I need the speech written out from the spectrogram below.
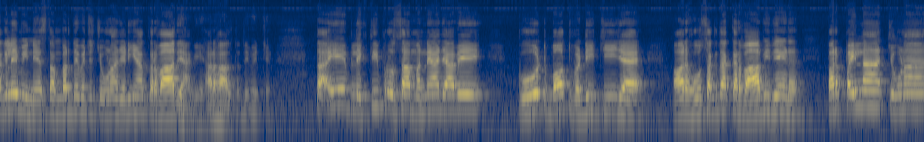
ਅਗਲੇ ਮਹੀਨੇ ਸਤੰਬਰ ਦੇ ਵਿੱਚ ਚੋਣਾਂ ਜਿਹੜੀਆਂ ਉਹ ਕਰਵਾ ਦੇਾਂਗੇ ਹਰ ਹਾਲਤ ਦੇ ਵਿੱਚ। ਤਾਂ ਇਹ ਲਿਖਤੀ ਭਰੋਸਾ ਮੰਨਿਆ ਜਾਵੇ, ਕੋਰਟ ਬਹੁਤ ਵੱਡੀ ਚੀਜ਼ ਹੈ ਔਰ ਹੋ ਸਕਦਾ ਕਰਵਾ ਵੀ ਦੇਣ। ਪਰ ਪਹਿਲਾਂ ਚੋਣਾਂ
